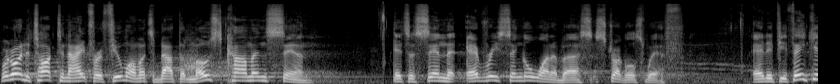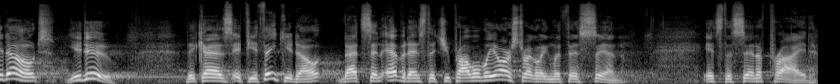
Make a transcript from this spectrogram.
We're going to talk tonight for a few moments about the most common sin. It's a sin that every single one of us struggles with. And if you think you don't, you do. Because if you think you don't, that's an evidence that you probably are struggling with this sin. It's the sin of pride.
